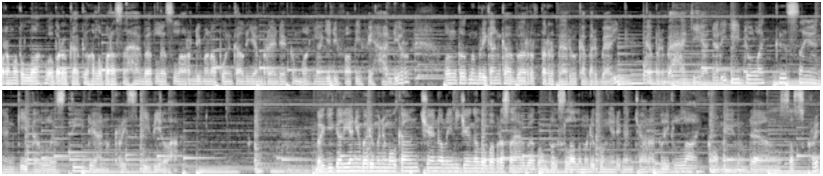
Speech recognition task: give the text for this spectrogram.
warahmatullahi wabarakatuh. Halo para sahabat Leslar di mana pun kalian berada kembali lagi di TV hadir Untuk memberikan kabar terbaru, kabar baik, kabar bahagia dari idola kesayangan kita Lesti dan Rizky Bilar. Bagi kalian yang baru menemukan channel ini, jangan lupa persahabat untuk selalu mendukungnya dengan cara klik like, komen, dan subscribe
